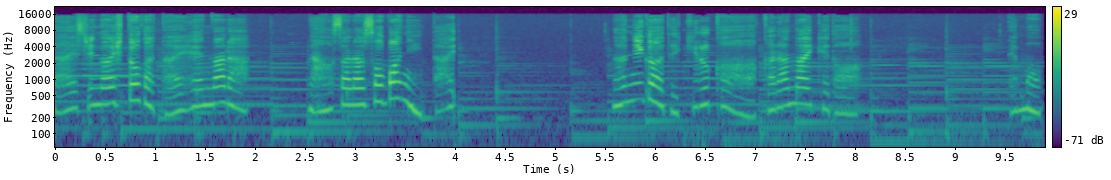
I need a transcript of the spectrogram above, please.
大事な人が大変ならなおさらそばにいたい。何ができるかはわからないけどでも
